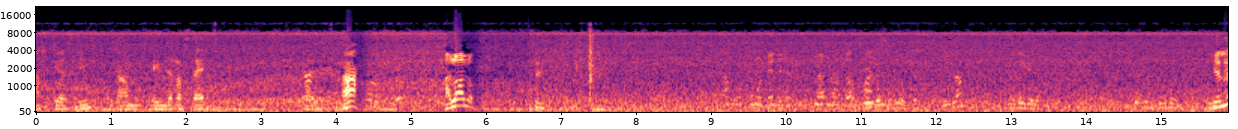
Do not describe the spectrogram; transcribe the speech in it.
असती असती. जाम डेंजर रस्ता आहे. हा? आता. पाणी गेलं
